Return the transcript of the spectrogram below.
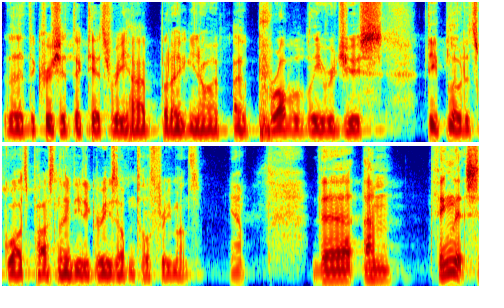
the, the cruciate dictates rehab, but I, you know, I, I probably reduce deep loaded squats past 90 degrees up until three months. Yeah. The um, thing that's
